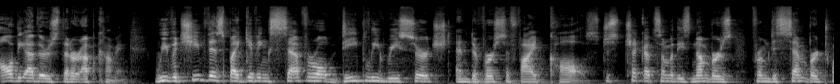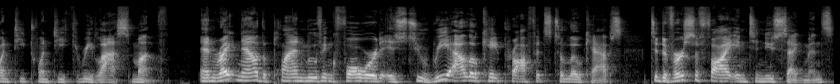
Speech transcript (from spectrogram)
all the others that are upcoming. We've achieved this by giving several deeply researched and diversified calls. Just check out some of these numbers from December 2023 last month. And right now, the plan moving forward is to reallocate profits to low caps, to diversify into new segments,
